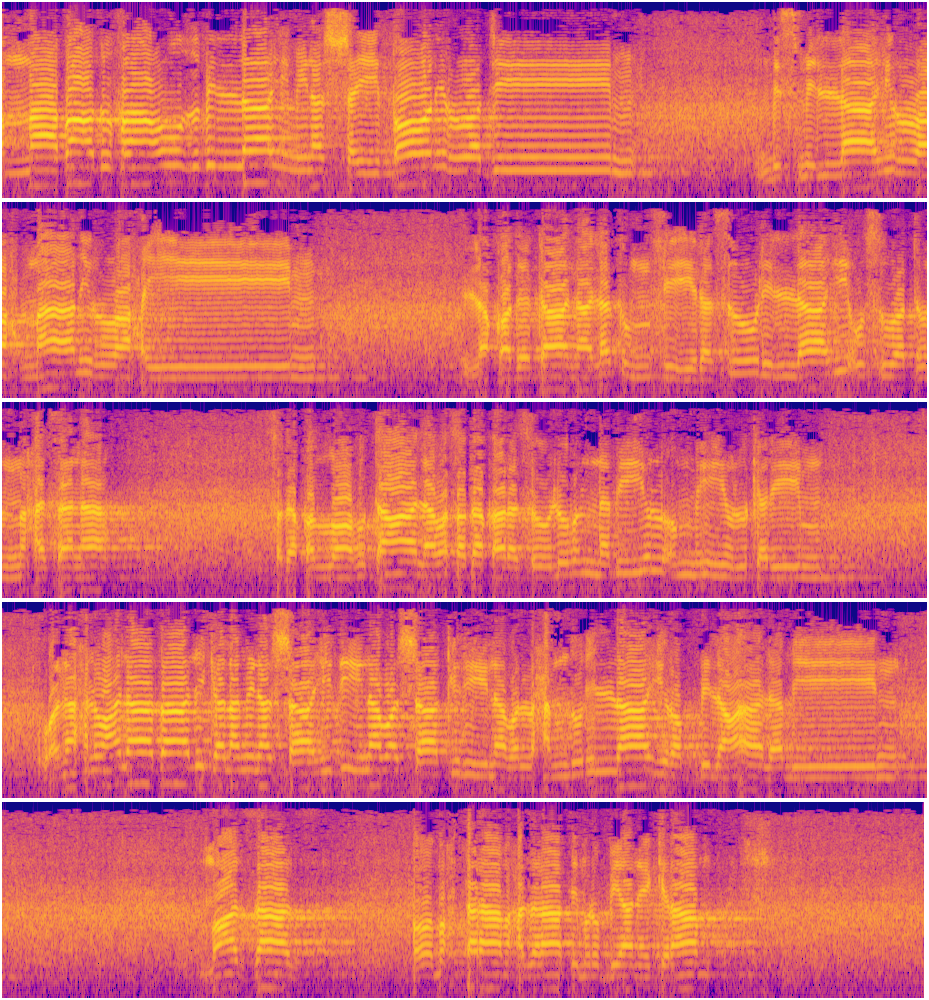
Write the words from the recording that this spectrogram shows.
أما بعد فأعوذ بالله من الشيطان الرجيم. بسم الله الرحمن الرحيم. لقد كان لكم في رسول الله أسوة حسنة. صدق الله تعالى وصدق رسوله النبي الأمي الكريم. ونحن على ذلك لمن الشاهدين والشاكرين والحمد لله رب العالمين معزز ও মোহতারাম হাজরাত মুরব্বিয়ান কেরাম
